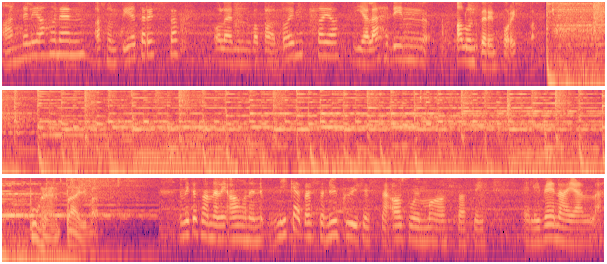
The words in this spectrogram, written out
Anneli Ahonen, asun Pietarissa, olen vapaa toimittaja ja lähdin alun perin Porista. Puheen päivä. No mitä Anneli Ahonen, mikä tässä nykyisessä asuinmaassasi, eli Venäjällä,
